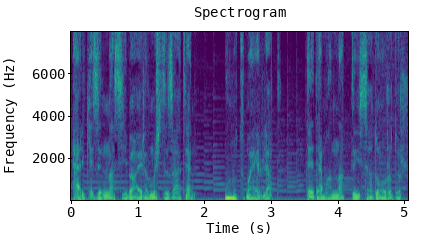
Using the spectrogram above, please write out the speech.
Herkesin nasibi ayrılmıştı zaten. Unutma evlat, dedem anlattıysa doğrudur.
